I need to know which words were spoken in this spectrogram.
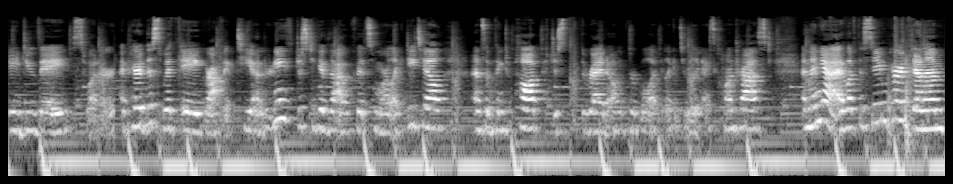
a duvet sweater. I paired this with a graphic tee underneath just to give the outfits more like detail and something to pop. Just the red on the purple, I feel like it's a really nice contrast. And then yeah, I left the same pair of denim,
